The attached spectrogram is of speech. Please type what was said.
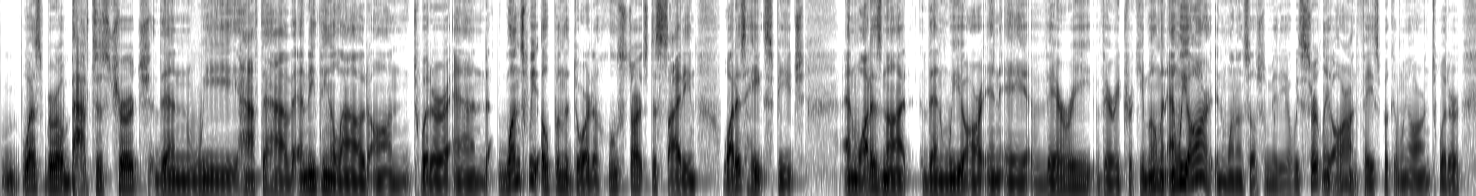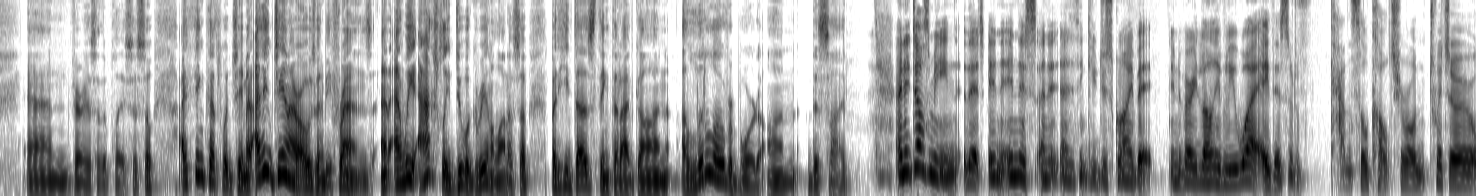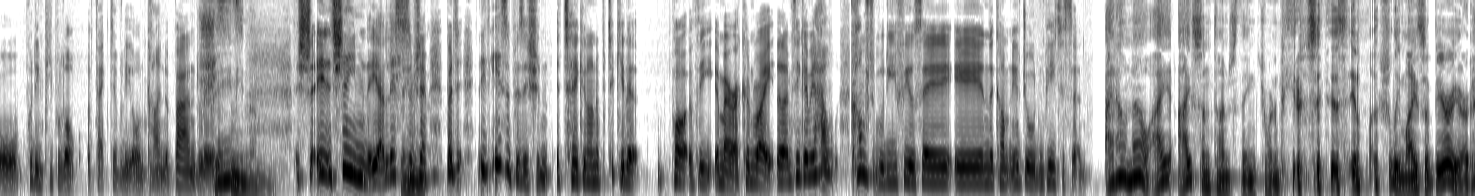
Westboro Baptist Church, then we have to have anything allowed on Twitter. And once we open the door to who starts deciding what is hate speech and what is not, then we are in a very, very tricky moment. And we are in one on social media. We certainly are on Facebook and we are on Twitter and various other places. So I think that's what Jay meant. I think Jay and I are always going to be friends. And, and we actually do agree on a lot of stuff. But he does think that I've gone a little overboard on this side. And it does mean that in, in this, and it, I think you describe it in a very lively way, there's sort of cancel culture on Twitter or putting people up effectively on kind of banned lists. Shaming them. Shame, yeah, lists of shame. But it is a position taken on a particular part of the American right. And I'm thinking, I mean, how comfortable do you feel, say, in the company of Jordan Peterson? I don't know. I, I sometimes think Jordan Peterson is intellectually my superior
